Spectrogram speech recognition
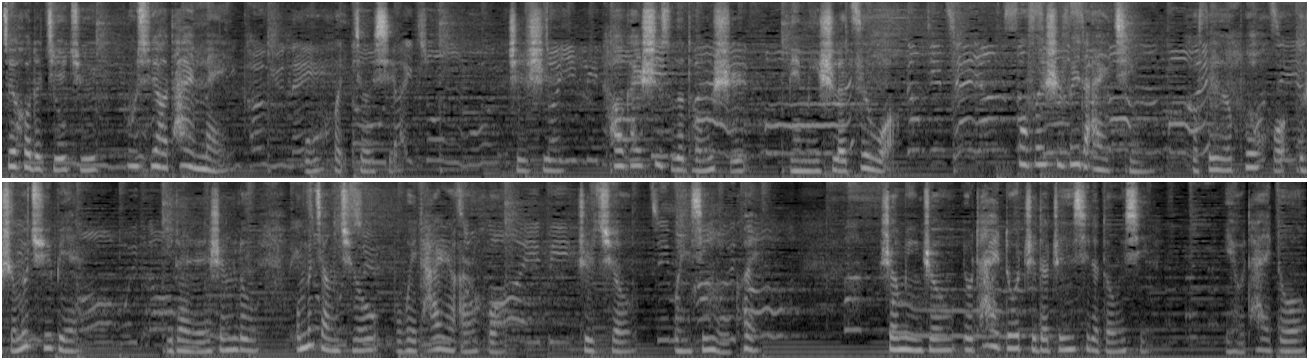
最后的结局不需要太美，无悔就行。只是抛开世俗的同时，别迷失了自我。不分是非的爱情和飞蛾扑火有什么区别？一段人生路，我们讲求不为他人而活。只求问心无愧。生命中有太多值得珍惜的东西，也有太多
